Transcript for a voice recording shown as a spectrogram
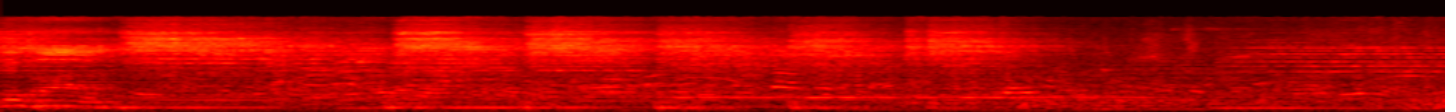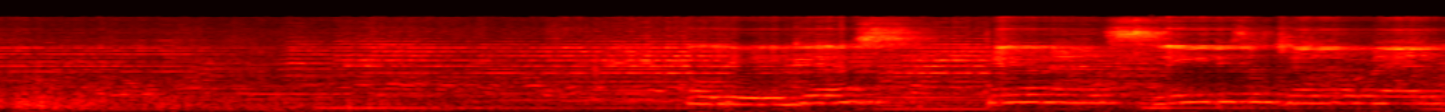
Guevara. Okay, guests, parents, ladies and gentlemen,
